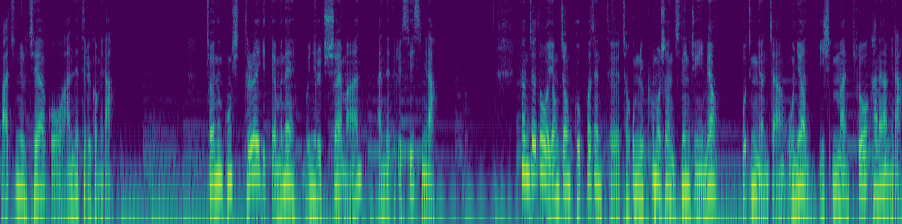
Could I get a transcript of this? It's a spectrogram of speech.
마진율 제하고 안내 드릴 겁니다. 저희는 공식 딜러이기 때문에 문의를 주셔야만 안내 드릴 수 있습니다. 현재도 0.9% 저금리 프로모션 진행 중이며 보증 연장 5년 20만 킬로 가능합니다.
